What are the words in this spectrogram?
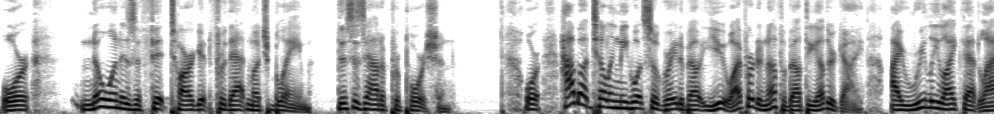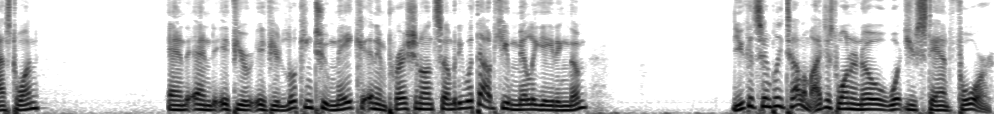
Or, no one is a fit target for that much blame. This is out of proportion. Or, how about telling me what's so great about you? I've heard enough about the other guy. I really like that last one. And and if you're if you're looking to make an impression on somebody without humiliating them, you could simply tell them, "I just want to know what you stand for.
